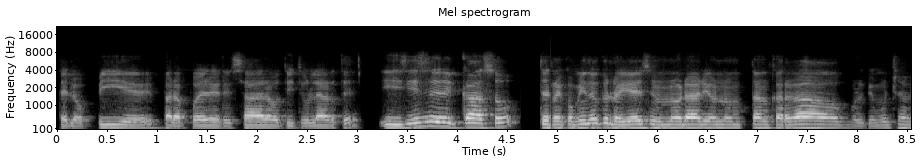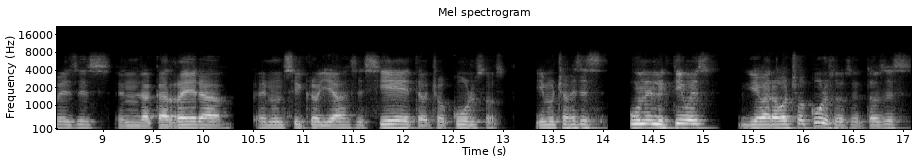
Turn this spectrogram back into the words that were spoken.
te lo pide para poder egresar o titularte. Y si ese es el caso, te recomiendo que lo lleves en un horario no tan cargado, porque muchas veces en la carrera, en un ciclo llevas de 7, 8 cursos, y muchas veces un electivo es llevar 8 cursos, entonces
